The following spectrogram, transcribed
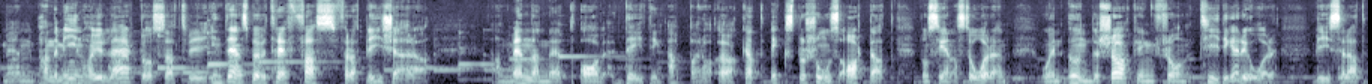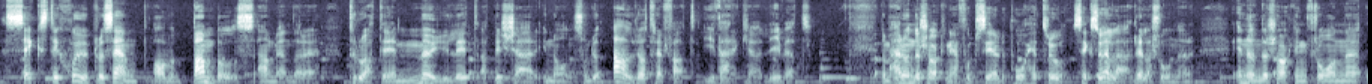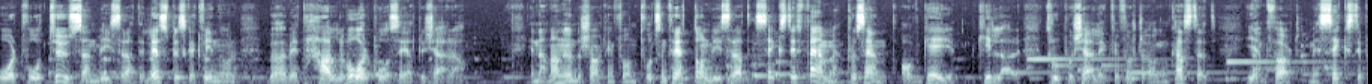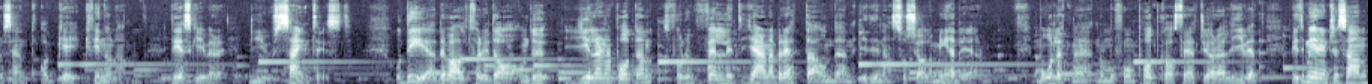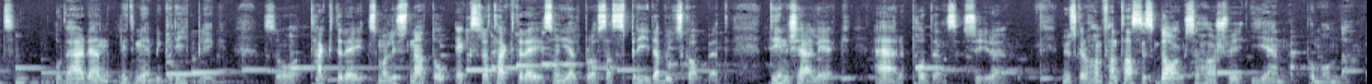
Men pandemin har ju lärt oss att vi inte ens behöver träffas för att bli kära. Användandet av datingappar har ökat explosionsartat de senaste åren och en undersökning från tidigare i år visar att 67% av Bumbles användare tror att det är möjligt att bli kär i någon som du aldrig har träffat i verkliga livet. De här undersökningarna fokuserade på heterosexuella relationer. En undersökning från eh, år 2000 visar att lesbiska kvinnor behöver ett halvår på sig att bli kära. En annan undersökning från 2013 visar att 65% av gay-killar tror på kärlek vid första ögonkastet jämfört med 60% av gay-kvinnorna. Det skriver New Scientist. Och det, det var allt för idag. Om du gillar den här podden så får du väldigt gärna berätta om den i dina sociala medier. Målet med Nomofon Podcast är att göra livet lite mer intressant och världen lite mer begriplig. Så tack till dig som har lyssnat och extra tack till dig som hjälper oss att sprida budskapet. Din kärlek är poddens syre. Nu ska du ha en fantastisk dag så hörs vi igen på måndag.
